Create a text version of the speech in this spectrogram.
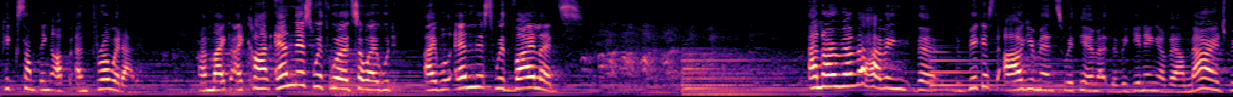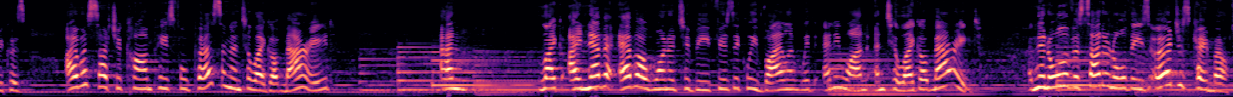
pick something up and throw it at him. I'm like, I can't end this with words, so I would I will end this with violence. And I remember having the, the biggest arguments with him at the beginning of our marriage because I was such a calm, peaceful person until I got married. And like, I never ever wanted to be physically violent with anyone until I got married. And then all of a sudden, all these urges came out.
